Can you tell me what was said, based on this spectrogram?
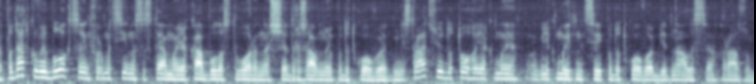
Податковий блок це інформаційна система, яка була створена ще Державною податковою адміністрацією до того, як ми, як митниця і податково об'єдналися разом.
